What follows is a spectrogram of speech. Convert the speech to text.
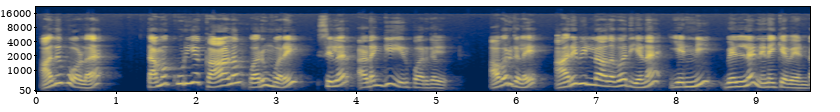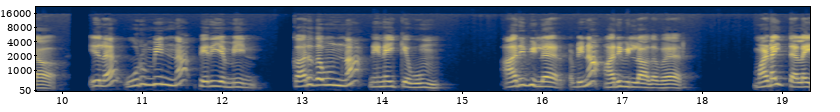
அதுபோல தமக்குரிய காலம் வரும் வரை சிலர் அடங்கி இருப்பார்கள். அவர்களை அறிவில்லாதவர் என எண்ணி வெல்ல நினைக்க வேண்டா. இதில் உருமீன்னா பெரிய மீன் கருதவும்னா நினைக்கவும். அறிவிலர் அப்படின்னா அறிவில்லாதவர். மடைத்தலை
